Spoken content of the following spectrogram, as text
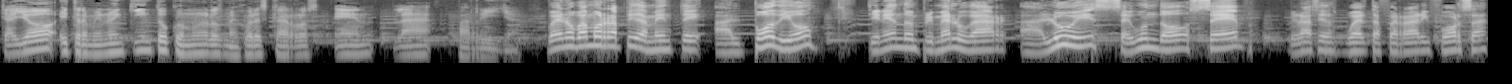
Cayó y terminó en quinto con uno de los mejores carros en la parrilla. Bueno, vamos rápidamente al podio. Teniendo en primer lugar a Luis, segundo Seb, gracias vuelta Ferrari, Forza.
